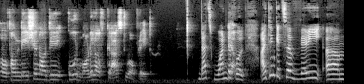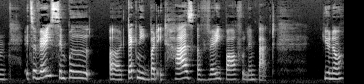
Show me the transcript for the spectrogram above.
uh, foundation or the core model of Craste to operate. That's wonderful. Yeah. I think it's a very um, it's a very simple uh, technique, but it has a very powerful impact. You know,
